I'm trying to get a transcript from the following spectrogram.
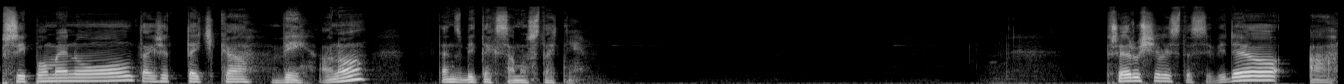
připomenu, takže teďka vy, ano? Ten zbytek samostatně. Přerušili jste si video a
